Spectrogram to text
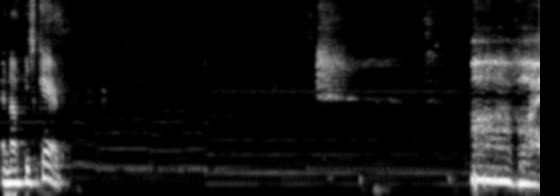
and not be scared. Oh boy.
